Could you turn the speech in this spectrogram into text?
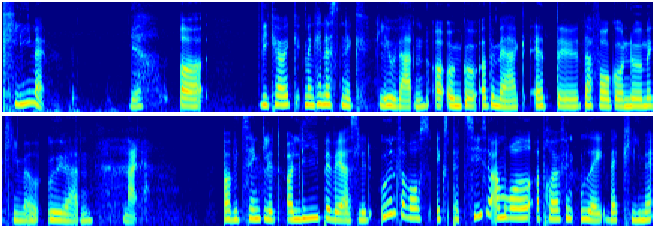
klima. Ja. Og vi kan jo ikke, man kan næsten ikke leve i verden og undgå at bemærke, at øh, der foregår noget med klimaet ude i verden. Nej. Og vi tænkte lidt at lige bevæge os lidt uden for vores ekspertiseområde og prøve at finde ud af, hvad klima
